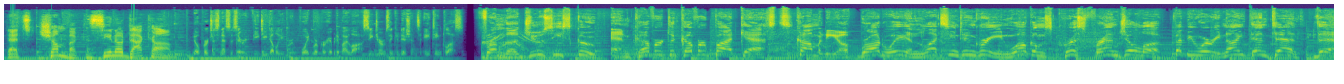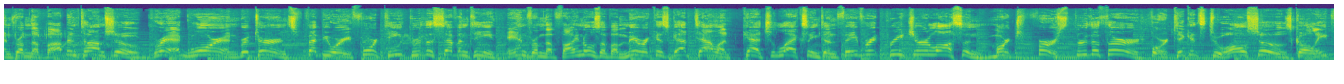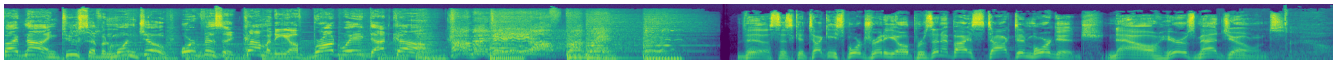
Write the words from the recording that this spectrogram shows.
That's chumbacasino.com. No purchase necessary. VGW Group. Void were prohibited by law. See terms and conditions. 18 plus. From the Juicy Scoop and Cover to Cover podcasts, Comedy Off Broadway in Lexington Green welcomes Chris Franjola February 9th and 10th. Then from the Bob and Tom Show, Greg Warren returns February 14th through the 17th. And from the finals of America's Got Talent, catch Lexington favorite Preacher Lawson March 1st through the 3rd. For tickets to all shows, call 859 271 Joke or visit ComedyOffBroadway.com. Comedy off Broadway. This is Kentucky Sports Radio presented by Stockton Mortgage. Now, here's Matt Jones.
